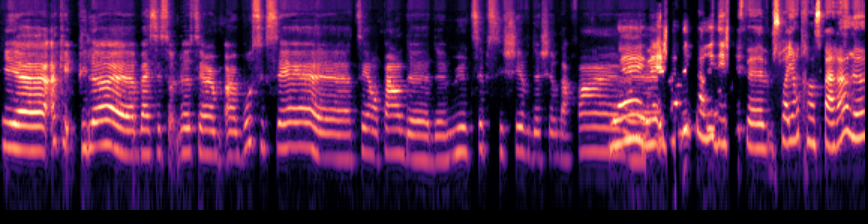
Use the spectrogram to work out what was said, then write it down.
Et, euh, OK. Puis là, euh, ben, c'est ça. Là, c'est un, un, beau succès. Euh, tu sais, on parle de, de multiples chiffres de chiffre d'affaires. Oui, ouais. j'ai envie de parler des chiffres. soyons transparents. Là.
